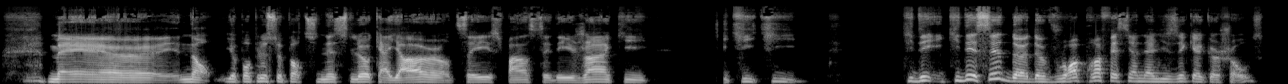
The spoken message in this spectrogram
Mais euh, non, il n'y a pas plus d'opportunistes là qu'ailleurs. Je pense que c'est des gens qui, qui, qui, qui, qui, décident de, de, vouloir professionnaliser quelque chose.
